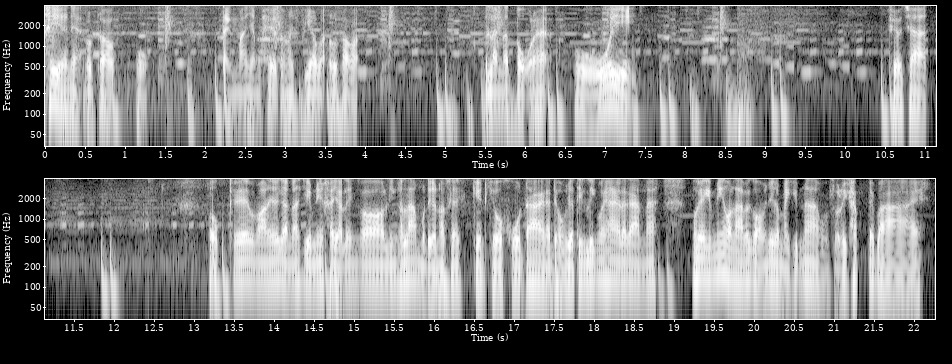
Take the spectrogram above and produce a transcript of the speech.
เท่นะเนี่ยรถเรา แต่งมาอย่างเท่ตั้งแต่เฟี้ยวอะรถเราอะเป็นลานนาโตะนะฮะโอ้ยเฟี้ยวจัดโอเค ประมาณนี้แล้วกันนะเกมนี้ใครอยากเล่นก็ลิงก์ข้างล่างหมือนเดิมนะเซียเกมเคียวโค้ดได้นะ เดี๋ยวผมจะทิ้งลิงก์ไว้ให้แล้วกันนะ โอเค คลิปนี้ขอลาไปก่อนไว้เจอกันใหม่คลิปหน้า ผมสวัสดีครับ บ๊ายบาย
